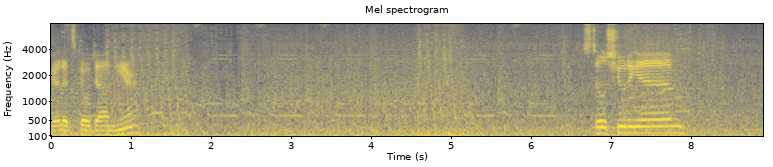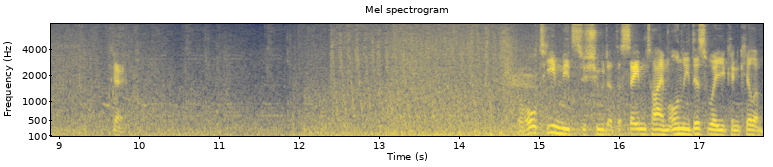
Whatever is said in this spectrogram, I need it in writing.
Okay, let's go down here. Still shooting him. Okay. The whole team needs to shoot at the same time. Only this way you can kill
